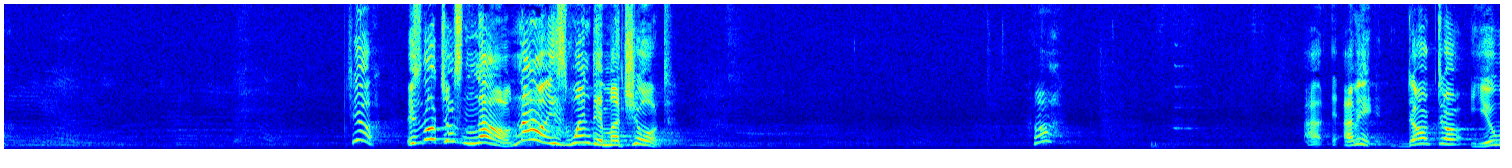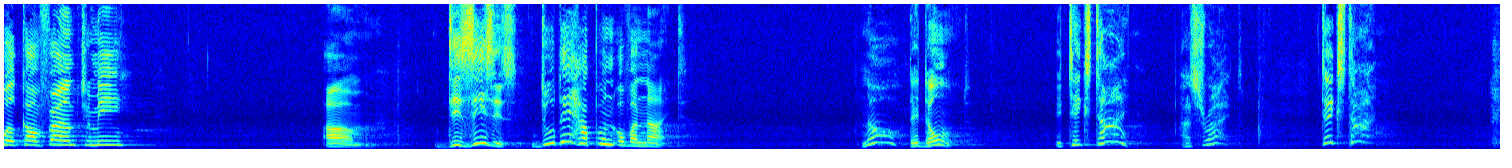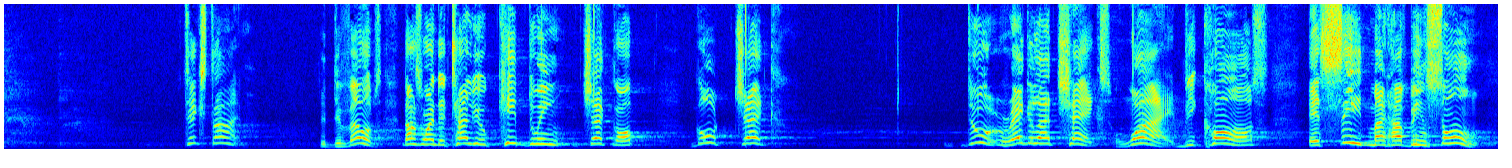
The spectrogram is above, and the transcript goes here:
Yeah. It's not just now. Now is when they matured. Huh? I, I mean, doctor, you will confirm to me um, diseases, do they happen overnight? No, they don't. It takes time. That's right. It takes time. It takes time. It develops. That's why they tell you keep doing checkup. Go check. Do regular checks. Why? Because a seed might have been sown.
